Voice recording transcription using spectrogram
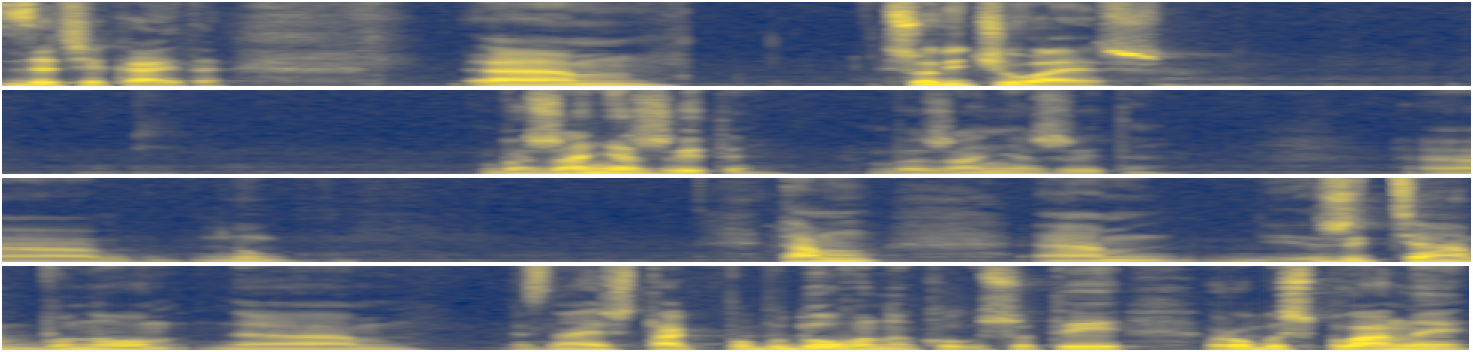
Зачекайте. Ем, що відчуваєш? Бажання жити. Бажання жити. Е, ну, там ем, життя, воно, ем, знаєш, так побудовано, що ти робиш плани е,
